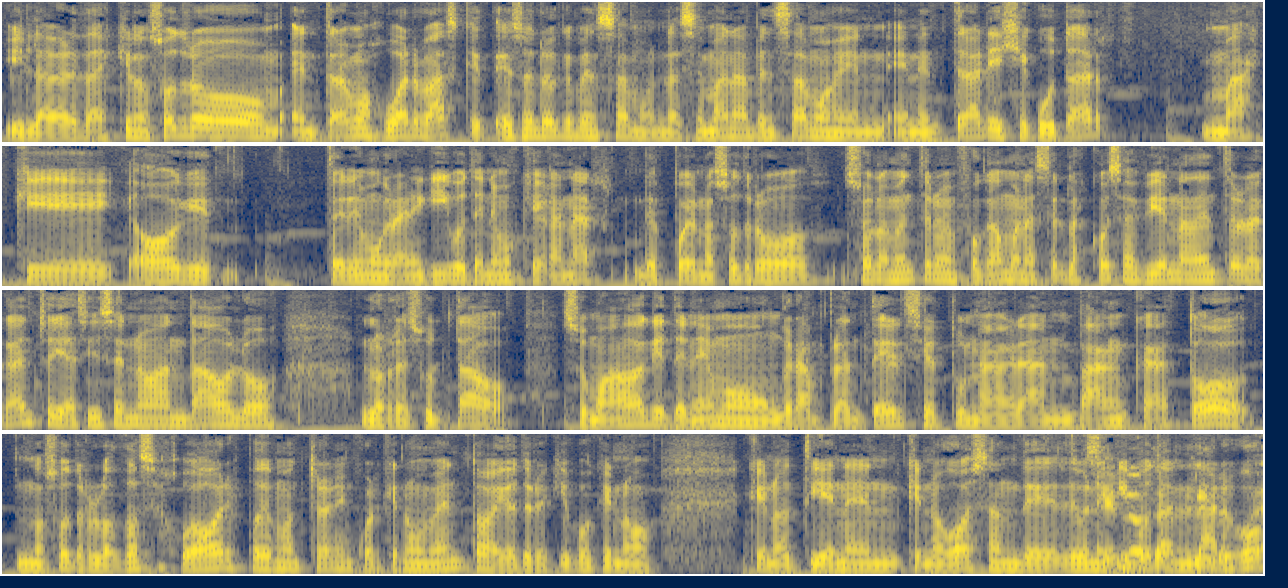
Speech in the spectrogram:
Y la verdad es que nosotros entramos a jugar básquet, eso es lo que pensamos. La semana pensamos en, en entrar y ejecutar, más que, oh, que tenemos gran equipo, tenemos que ganar. Después nosotros solamente nos enfocamos en hacer las cosas bien adentro de la cancha y así se nos han dado los, los resultados. Sumado a que tenemos un gran plantel, ¿cierto? Una gran banca. Todos nosotros los 12 jugadores podemos entrar en cualquier momento. Hay otro equipo que no, que no tienen, que no gozan de, un equipo tan largo.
